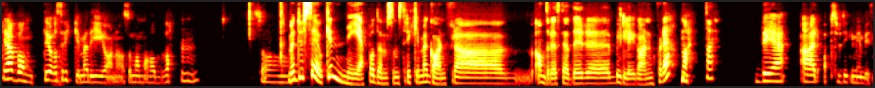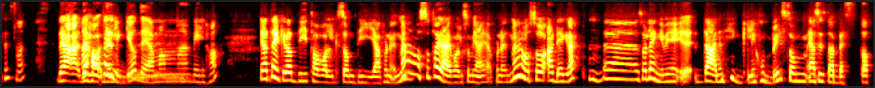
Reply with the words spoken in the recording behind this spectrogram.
Jeg er vant til å strikke med de garna som mamma hadde, da. Mm. Så Men du ser jo ikke ned på dem som strikker med garn fra andre steder, billig billiggarn, for det? nei, det er absolutt ikke min business. Nei. Det er, det Nei, har, man velger jo det man eh, vil ha. Jeg tenker at de tar valg som de er fornøyd med, og så tar jeg valg som jeg er fornøyd med, og så er det greit. Mm. Eh, Så lenge vi Det er en hyggelig hobby som jeg syns det er best at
